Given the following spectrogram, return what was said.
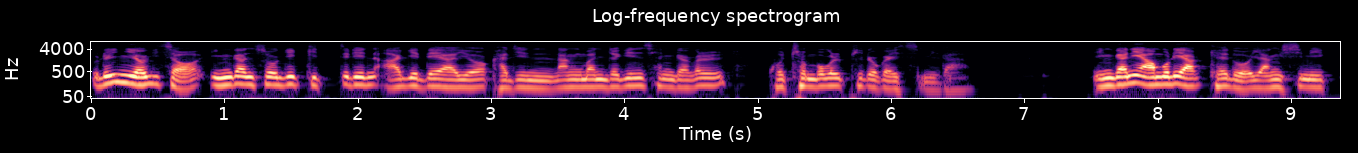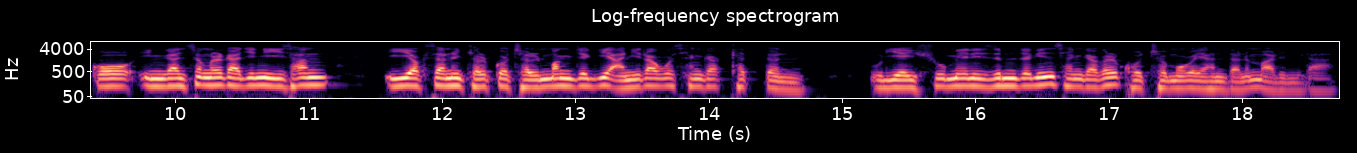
우리는 여기서 인간 속에 깃들인 악에 대하여 가진 낭만적인 생각을 고쳐먹을 필요가 있습니다. 인간이 아무리 약해도 양심이 있고 인간성을 가진 이상 이 역사는 결코 절망적이 아니라고 생각했던 우리의 휴메니즘적인 생각을 고쳐먹어야 한다는 말입니다.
